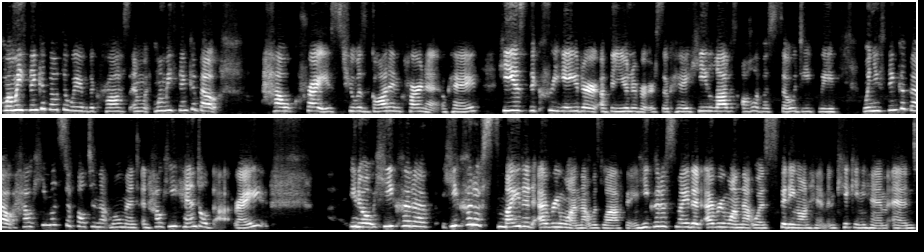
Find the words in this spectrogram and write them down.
when we think about the way of the cross and when we think about how Christ, who was God incarnate, okay, he is the creator of the universe, okay, he loves all of us so deeply. When you think about how he must have felt in that moment and how he handled that, right? You know he could have he could have smited everyone that was laughing. He could have smited everyone that was spitting on him and kicking him and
